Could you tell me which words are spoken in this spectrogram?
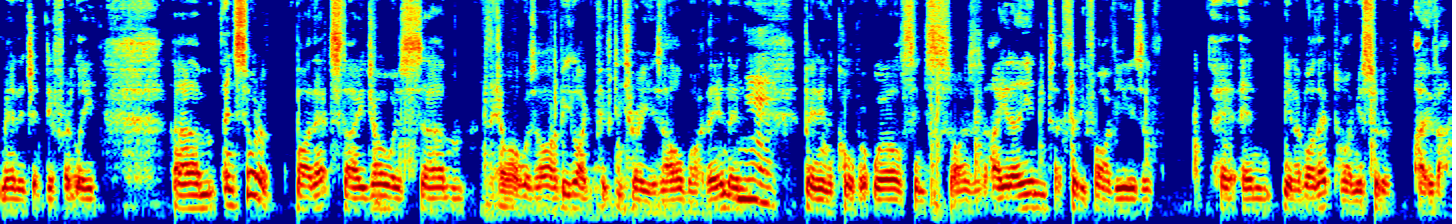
manage it differently. Um, and sort of by that stage, I was um, how old was I? I'd be like fifty three years old by then, and Yeah. been in the corporate world since I was eighteen, so thirty five years of. And, and you know, by that time, you're sort of over.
